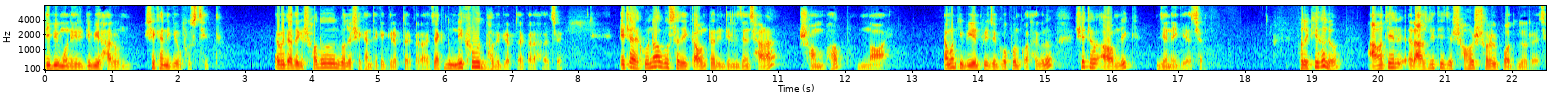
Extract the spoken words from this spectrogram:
ডিবি মনির ডিবি হারুন সেখানে গিয়ে উপস্থিত এবং তাদেরকে সদল বলে সেখান থেকে গ্রেপ্তার করা হয়েছে, একদম নিখুঁতভাবে গ্রেপ্তার করা হয়েছে। এটা কোনো অবস্থাতেই কাউন্টার ইন্টেলিজেন্স ছাড়া সম্ভব নয়। এমনকি বিএনপির যে গোপন কথাগুলো, সেটাও আওয়ামী লীগ জেনে গিয়েছে। ফলে কি হলো? আমাদের রাজনীতির যে সহজ সরল পথগুলো রয়েছে,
